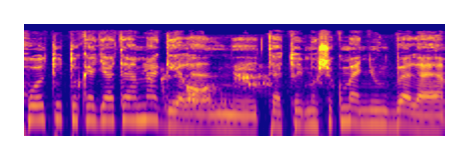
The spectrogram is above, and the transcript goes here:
hol tudtok egyáltalán megjelenni? Tehát, hogy most akkor menjünk bele,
